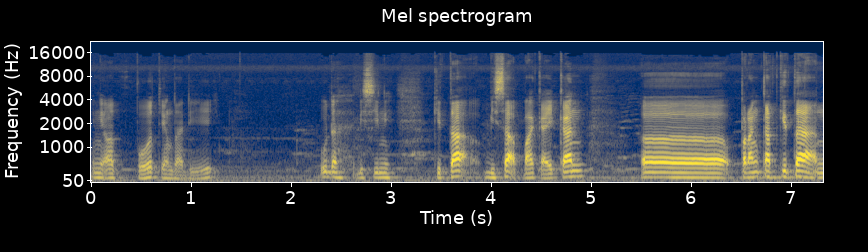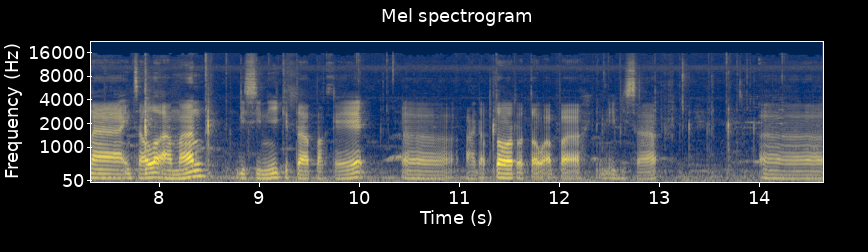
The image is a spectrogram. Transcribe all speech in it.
Ini output yang tadi. Udah di sini. Kita bisa pakaikan uh, perangkat kita. Nah, insya Allah aman. Di sini kita pakai uh, adaptor atau apa ini bisa uh,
